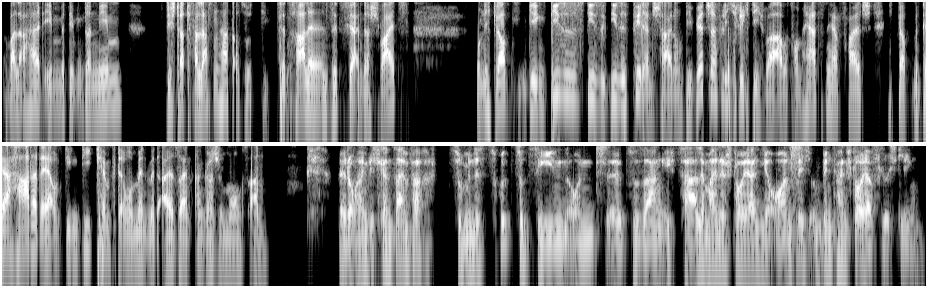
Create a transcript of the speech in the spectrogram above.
weil er halt eben mit dem Unternehmen die Stadt verlassen hat. Also die Zentrale sitzt ja in der Schweiz. Und ich glaube, gegen dieses, diese, diese Fehlentscheidung, die wirtschaftlich richtig war, aber vom Herzen her falsch, ich glaube, mit der hadert er und gegen die kämpft er im Moment mit all seinen Engagements an. Wäre doch eigentlich ganz einfach, zumindest zurückzuziehen und äh, zu sagen, ich zahle meine Steuern hier ordentlich und bin kein Steuerflüchtling.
